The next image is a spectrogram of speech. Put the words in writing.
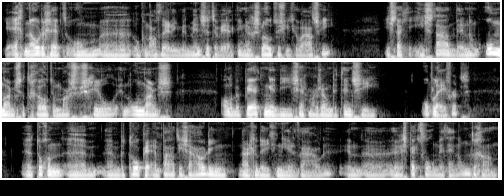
je echt nodig hebt om eh, op een afdeling met mensen te werken in een gesloten situatie, is dat je in staat bent om ondanks het grote machtsverschil en ondanks alle beperkingen die zeg maar zo'n detentie oplevert, eh, toch een, ehm, een betrokken, empathische houding naar gedetineerden te houden en eh, respectvol met hen om te gaan.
